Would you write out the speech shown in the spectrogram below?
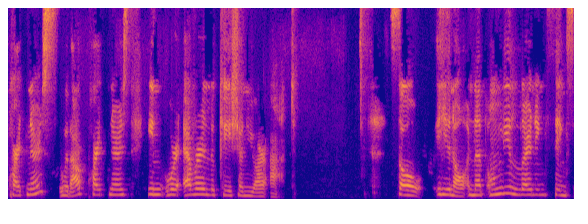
partners, with our partners in wherever location you are at. So, you know, not only learning things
